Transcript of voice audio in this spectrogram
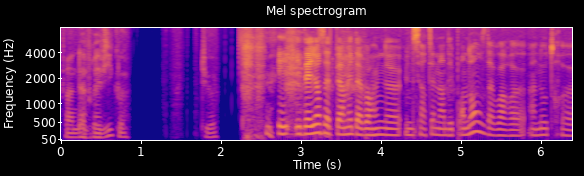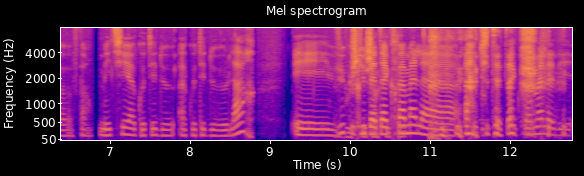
Enfin, de la vraie vie, quoi. Et, et d'ailleurs, ça te permet d'avoir une, une certaine indépendance, d'avoir euh, un autre euh, 'fin, métier à côté de, à côté de l'art. Et vu que tu t'attaques pas mal à, tu t'attaques pas mal à des,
